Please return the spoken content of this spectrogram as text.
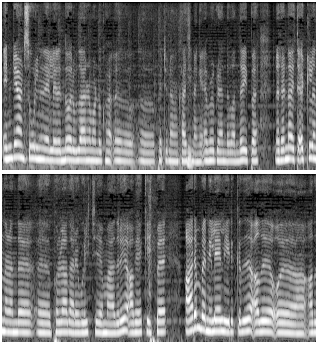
இந்தியான் சூழ்நிலையிலேருந்து ஒரு உதாரணம் ஒன்று பற்றி நாங்கள் காய்ச்சினாங்க எவர் கிராந்த வந்து இப்போ ரெண்டாயிரத்தி எட்டில் நடந்த பொருளாதார வீழ்ச்சி மாதிரி அவைக்கு இப்போ ஆரம்ப நிலையில் இருக்குது. அது அது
